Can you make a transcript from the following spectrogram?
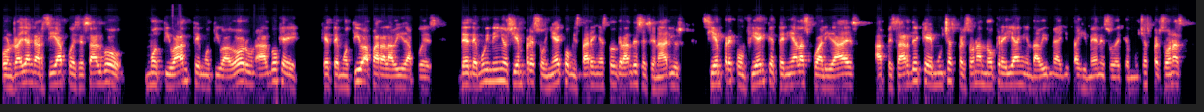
con Ryan García, pues es algo motivante, motivador, algo que, que te motiva para la vida, pues. Desde muy niño siempre soñé con estar en estos grandes escenarios, siempre confié en que tenía las cualidades, a pesar de que muchas personas no creían en David Medallita Jiménez o de que muchas personas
